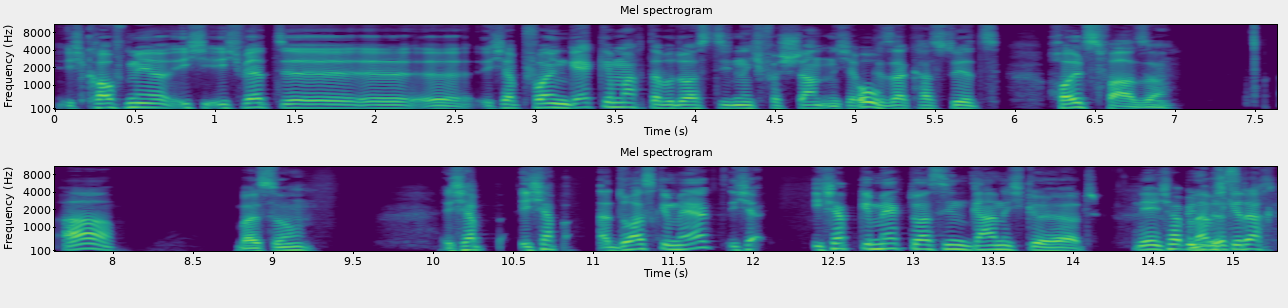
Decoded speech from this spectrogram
Ich kauf mir, ich, ich werde, äh, äh, ich habe vorhin einen Gag gemacht, aber du hast die nicht verstanden. Ich habe Oh. gesagt, hast du jetzt Holzfaser? Ah, Weißt du? Ich habe, ich habe, du hast gemerkt, ich, ich habe gemerkt, du hast ihn gar nicht gehört. nee, ich habe ihn. habe ich gedacht,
